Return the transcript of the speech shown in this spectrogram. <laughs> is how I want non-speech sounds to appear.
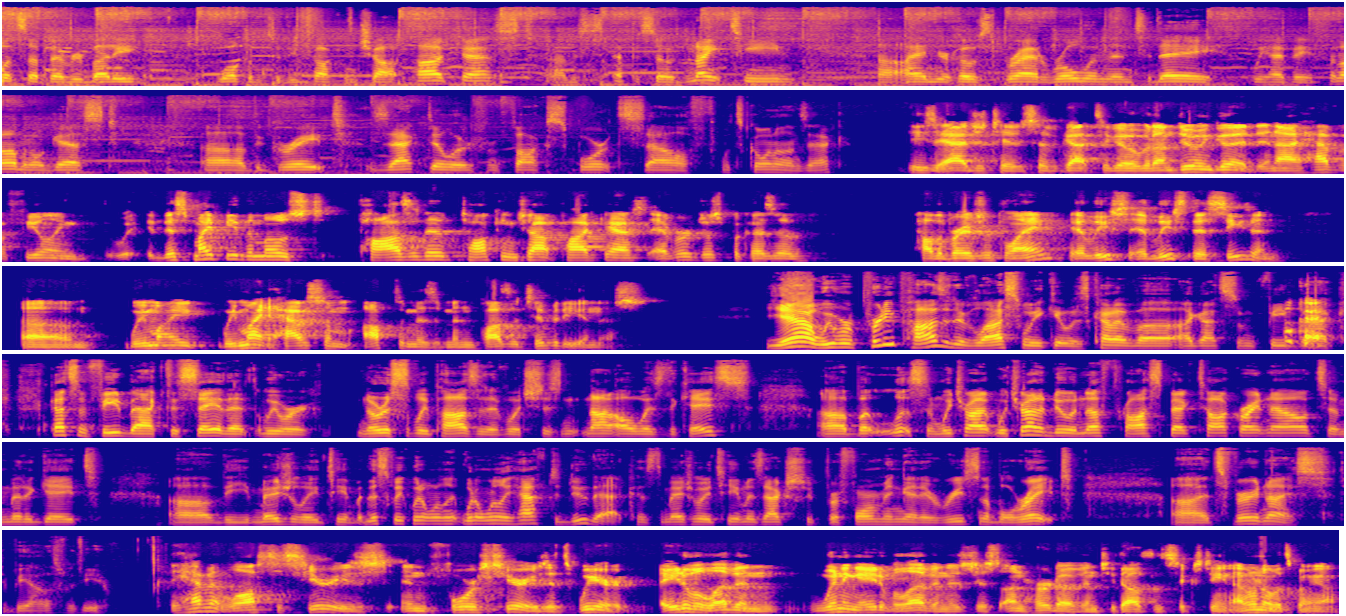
What's up, everybody? Welcome to the Talking Chop podcast. Uh, this is episode 19. Uh, I am your host, Brad Rowland, and today we have a phenomenal guest, uh, the great Zach Dillard from Fox Sports South. What's going on, Zach? These adjectives have got to go, but I'm doing good, and I have a feeling this might be the most positive Talking Chop podcast ever, just because of how the Braves are playing. At least, at least this season, um, we might we might have some optimism and positivity in this. Yeah, we were pretty positive last week. It was kind of uh, I got some feedback, okay. got some feedback to say that we were noticeably positive, which is not always the case. Uh, but listen, we try we try to do enough prospect talk right now to mitigate uh, the major league team. But this week we don't really, we don't really have to do that because the major league team is actually performing at a reasonable rate. Uh, it's very nice to be honest with you. They haven't lost a series in four series. It's weird. Eight of eleven, winning eight of eleven is just unheard of in 2016. I don't know what's going on.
